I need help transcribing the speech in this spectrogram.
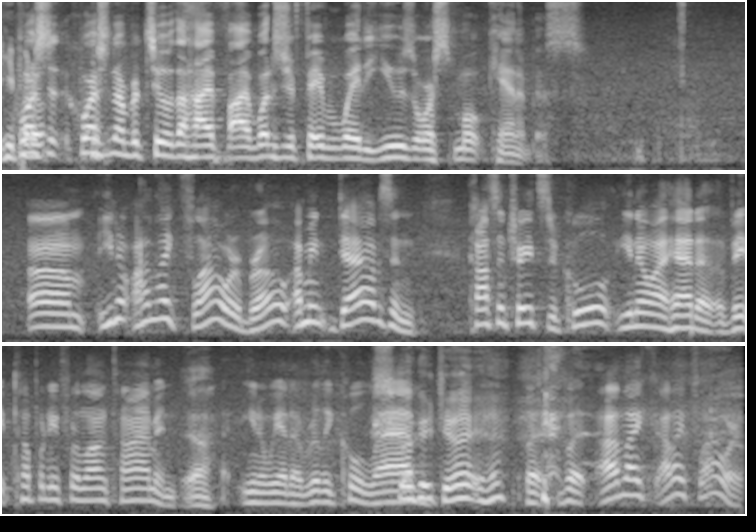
He put Question, question number two of the high five. What is your favorite way to use or smoke cannabis? Um, you know, I like flower, bro. I mean, dabs and concentrates are cool. You know, I had a, a vape company for a long time, and Yeah. you know, we had a really cool lab. Smoke a joint, huh? But but I like I like flower.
